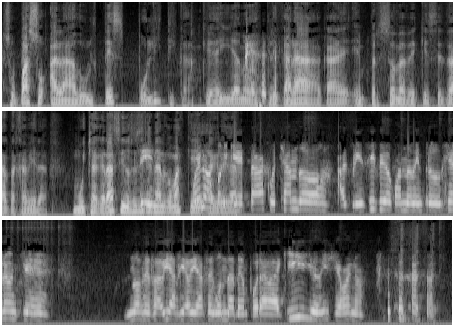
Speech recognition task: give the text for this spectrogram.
su paso a la adultez política, que ahí ya nos explicará acá en persona de qué se trata, Javiera. Muchas gracias y no sé si tiene algo más que bueno, agregar. Bueno, porque estaba escuchando al principio cuando me introdujeron que no se sabía si había segunda temporada aquí, yo dije, bueno...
